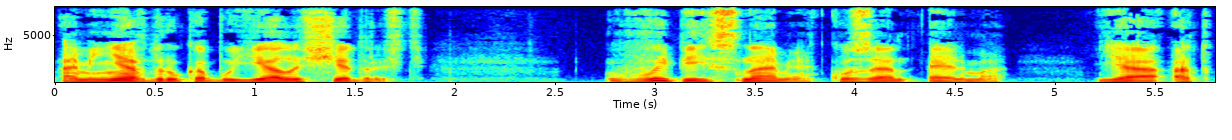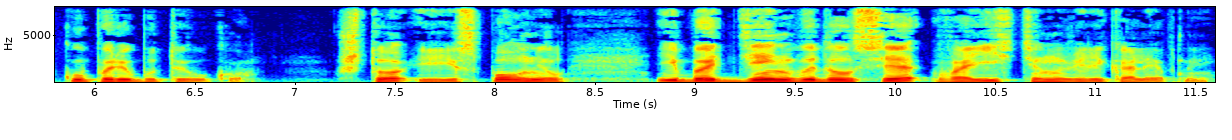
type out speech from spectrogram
а меня вдруг обуяла щедрость. «Выпей с нами, кузен Эльма. Я откупорю бутылку». Что и исполнил, ибо день выдался воистину великолепный.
